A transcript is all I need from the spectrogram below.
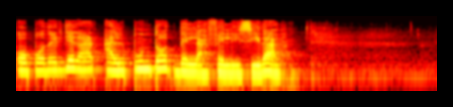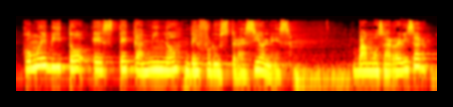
o poder llegar al punto de la felicidad? ¿Cómo evito este camino de frustraciones? Vamos a revisar.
